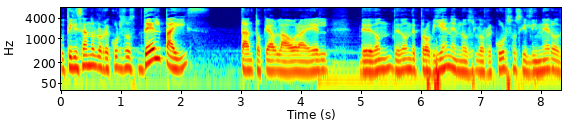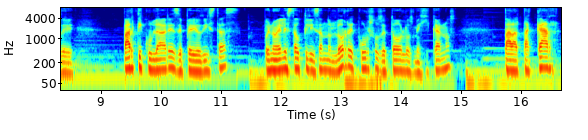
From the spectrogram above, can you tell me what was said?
utilizando los recursos del país, tanto que habla ahora él de dónde, de dónde provienen los, los recursos y el dinero de particulares, de periodistas. Bueno, él está utilizando los recursos de todos los mexicanos para atacar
